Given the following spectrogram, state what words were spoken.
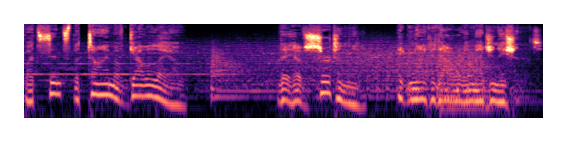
But since the time of Galileo, they have certainly ignited our imaginations.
